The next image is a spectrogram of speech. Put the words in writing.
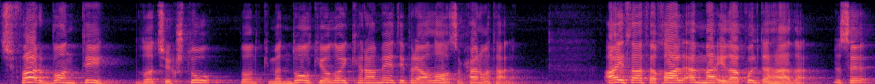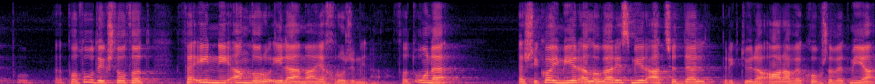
Çfarë bën ti, do thotë që kështu, do të me ndodh kjo lloj kerameti prej Allahut subhanahu wa taala. Ai tha fa qal amma idha qulta hadha. Nëse po thua kështu thotë fa inni anzuru ila ma yakhruj minha. Thotë unë e shikoj mirë, e llogaris mirë atë që del prej këtyre arave, kopshteve të mia.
